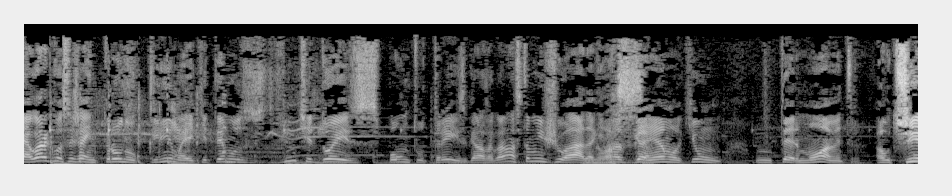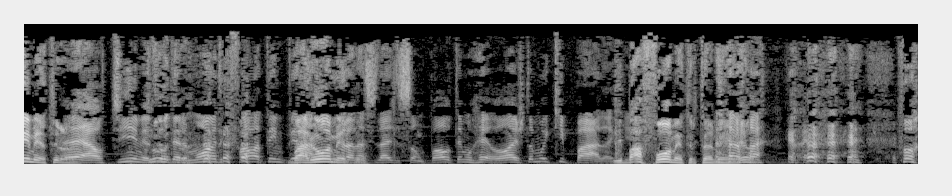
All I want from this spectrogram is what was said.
Bem, agora que você já entrou no clima e que temos 22.3 graus, agora nós estamos enjoados aqui, nós ganhamos aqui um, um termômetro. Altímetro. É, altímetro, Tudo. termômetro que fala temperatura Barômetro. na cidade de São Paulo, temos relógio, estamos equipados aqui. E bafômetro também, viu? Bom,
